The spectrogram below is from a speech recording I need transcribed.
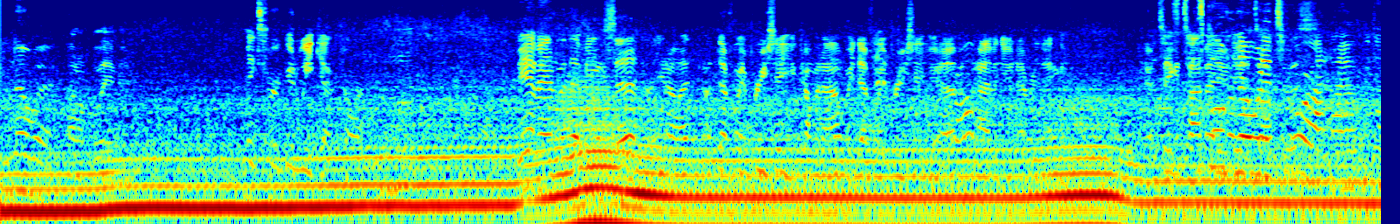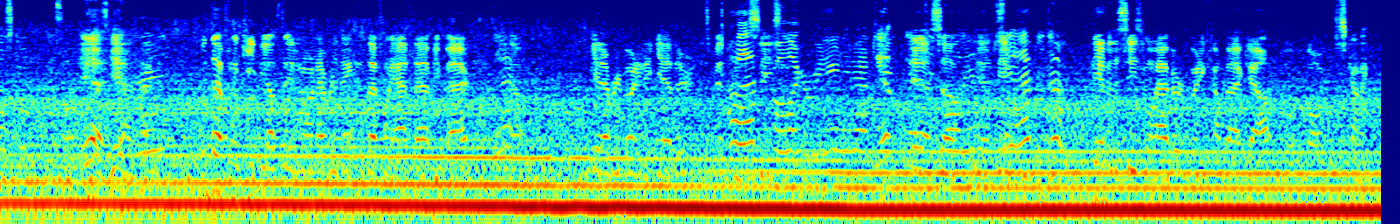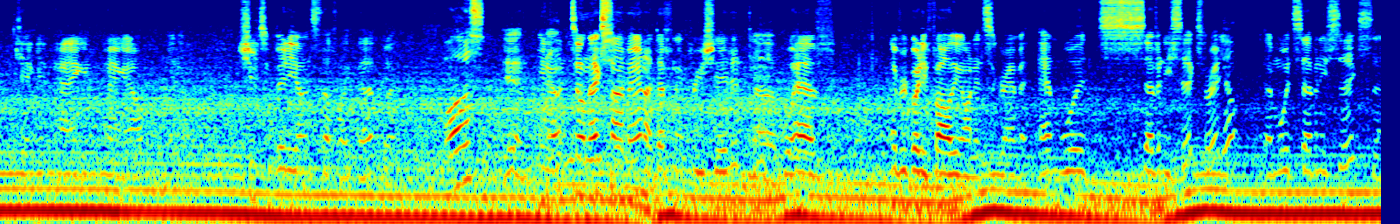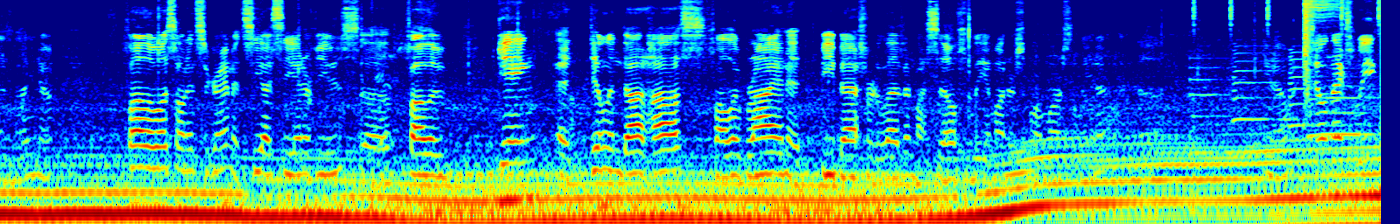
right? Yep. Mwood76, and uh, you know, follow us on Instagram at CIC Interviews. Uh, follow Gang at Dylan.Hos. Follow Brian at bbafford11. Myself, Liam underscore Marcellino. And, uh, you know, until next week.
